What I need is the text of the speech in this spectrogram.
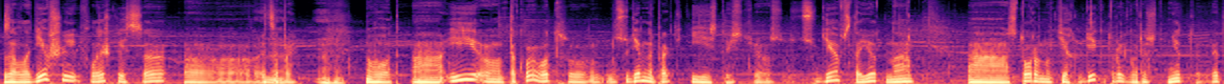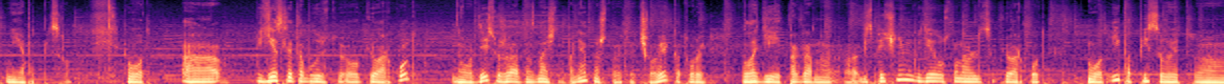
завладевший флешкой с э, ЭЦП. Uh-huh. Вот. А, и а, такой вот судебной практики есть. То есть судья встает на а, сторону тех людей, которые говорят, что нет, это не я подписывал. Вот. А если это будет QR-код, вот здесь уже однозначно понятно, что это человек, который владеет программным обеспечением, где устанавливается QR-код, вот, и подписывает э,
